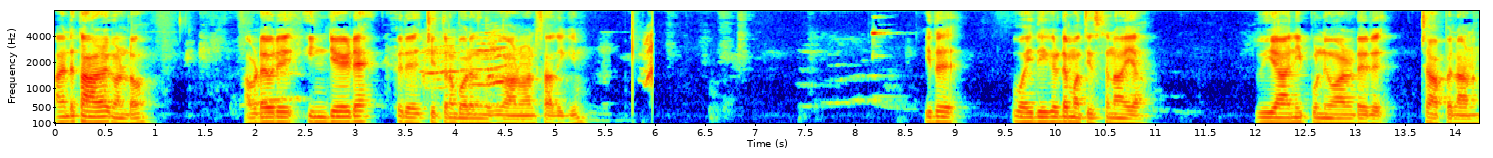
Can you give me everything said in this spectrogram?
അതിന്റെ താഴെ കണ്ടോ? അവിടെ ഒരു ഇന്ത്യയുടെ ഒരു ചിത്രം പോലെ നിങ്ങൾക്ക് കാണുവാൻ സാധിക്കും. ഇത് വൈദികരുടെ മധ്യസ്ഥനായ വിയാനി പുണ്യവാളുടെ ഒരു ചാപ്പലാണ്.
